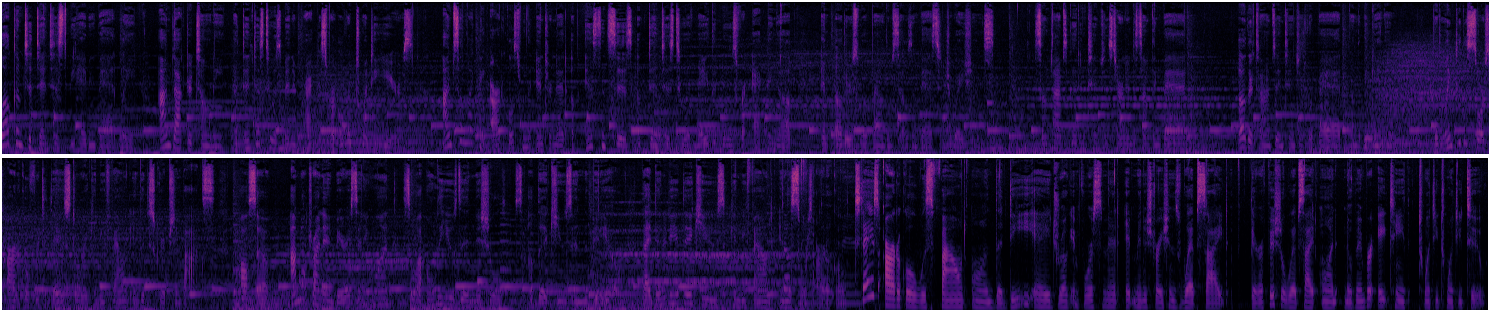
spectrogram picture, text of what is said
Welcome to Dentists Behaving Badly. I'm Dr. Toni, a dentist who has been in practice for over 20 years. I'm selecting articles from the internet of instances of dentists who have made the news for acting up and others who have found themselves in bad situations. Sometimes good intentions turn into something bad, other times the intentions were bad from the beginning. The link to the source article for today's story can be found in the description box. Also, I'm not trying to embarrass anyone, so I only use the initials of the accused in the video. The identity of the accused can be found in the source article. Today's article was found on the DEA Drug Enforcement Administration's website, their official website, on November 18th, 2022.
